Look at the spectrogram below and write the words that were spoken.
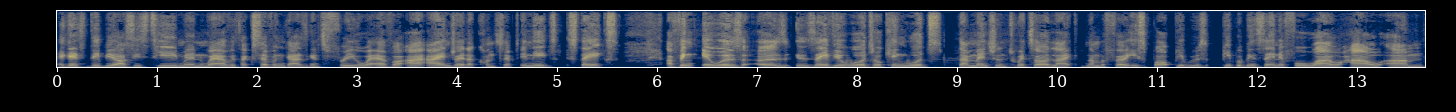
against DiBiase's team, and whatever. It's like seven guys against three or whatever. I, I enjoy that concept. It needs stakes. I think it was uh, Xavier Woods or King Woods that mentioned Twitter, like number 30 spot. People people been saying it for a while how um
